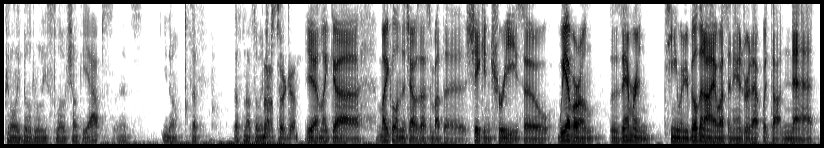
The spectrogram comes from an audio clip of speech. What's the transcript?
can only build really slow, chunky apps. That's you know that's that's not so interesting. Not so good. Yeah, and like uh, Michael in the chat was asking about the shaken tree. So we have our own the Xamarin team. When you build an iOS and Android app with .NET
